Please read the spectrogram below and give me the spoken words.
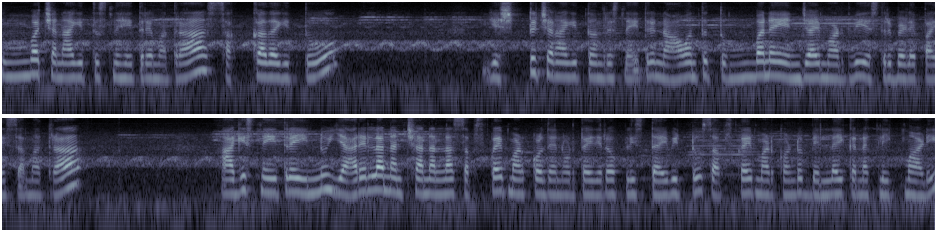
ತುಂಬ ಚೆನ್ನಾಗಿತ್ತು ಸ್ನೇಹಿತರೆ ಮಾತ್ರ ಸಕ್ಕದಾಗಿತ್ತು ಎಷ್ಟು ಚೆನ್ನಾಗಿತ್ತು ಅಂದರೆ ಸ್ನೇಹಿತರೆ, ನಾವಂತೂ ತುಂಬಾ ಎಂಜಾಯ್ ಮಾಡಿದ್ವಿ ಹೆಸ್ರುಬೇಳೆ ಪಾಯಸ ಮಾತ್ರ. ಹಾಗೆ ಸ್ನೇಹಿತರೆ, ಇನ್ನೂ ಯಾರೆಲ್ಲ ನನ್ನ ಚಾನಲ್ನ ಸಬ್ಸ್ಕ್ರೈಬ್ ಮಾಡ್ಕೊಳ್ದೆ ನೋಡ್ತಾ ಇದ್ದೀರೋ ಪ್ಲೀಸ್ ದಯವಿಟ್ಟು ಸಬ್ಸ್ಕ್ರೈಬ್ ಮಾಡಿಕೊಂಡು ಬೆಲ್ಲೈಕನ್ನ ಕ್ಲಿಕ್ ಮಾಡಿ.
